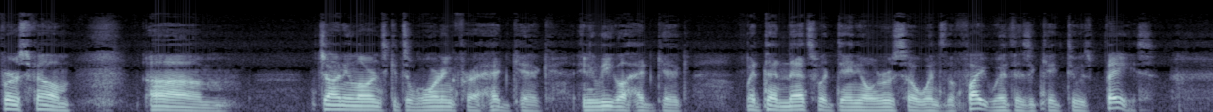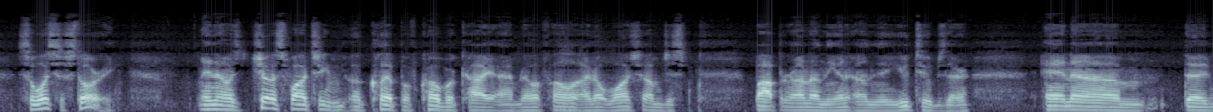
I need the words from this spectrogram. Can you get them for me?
first film, um, Johnny Lawrence gets a warning for a head kick, an illegal head kick, but then that's what Daniel LaRusso wins the fight with is a kick to his face. So, what's the story? And I was just watching a clip of Cobra Kai. I have no follow. I don't watch. I'm just bopping around on the on the YouTubes there, and um, the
